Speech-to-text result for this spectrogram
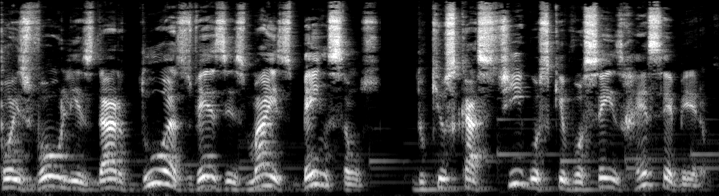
pois vou lhes dar duas vezes mais bênçãos do que os castigos que vocês receberam.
